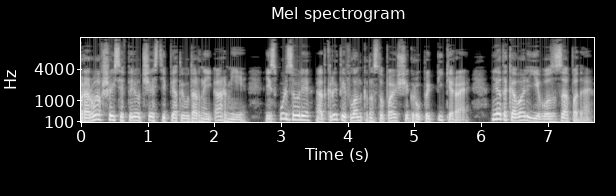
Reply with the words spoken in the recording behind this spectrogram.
прорвавшиеся вперед части 5-й ударной армии использовали открытый фланг наступающей группы Пикера и атаковали его с запада.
